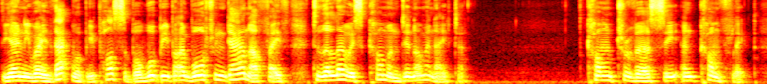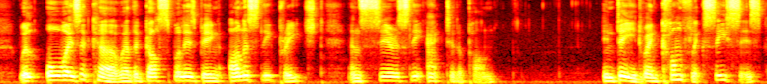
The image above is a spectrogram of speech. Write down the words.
The only way that will be possible will be by watering down our faith to the lowest common denominator. Controversy and conflict will always occur where the gospel is being honestly preached and seriously acted upon. Indeed, when conflict ceases,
